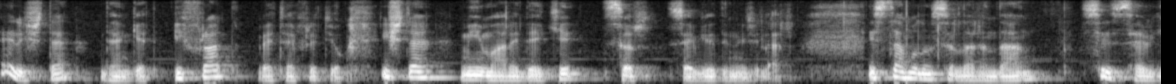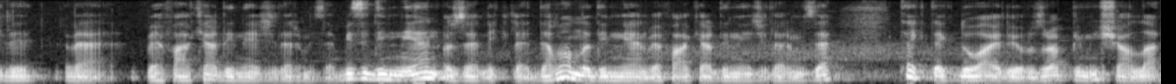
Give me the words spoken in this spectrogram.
her işte denget, ifrat ve tefrit yok. İşte mimarideki sır sevgili dinleyiciler. İstanbul'un sırlarından siz sevgili ve vefakar dinleyicilerimize, bizi dinleyen özellikle devamlı dinleyen vefakar dinleyicilerimize tek tek dua ediyoruz. Rabbim inşallah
